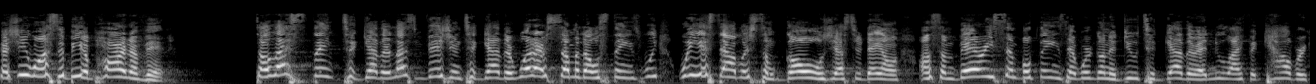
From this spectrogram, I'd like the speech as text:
Cause she wants to be a part of it. So let's think together. Let's vision together. What are some of those things? We, we established some goals yesterday on, on some very simple things that we're going to do together at New Life at Calvary.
